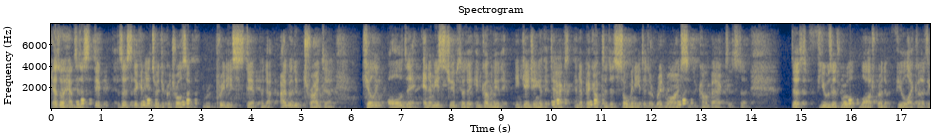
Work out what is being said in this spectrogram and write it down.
as well have the stick the sticking into the controls are pretty stiff and I would try to killing all the enemy ships that are incoming engaging in the attacks and the pickup to the so many to the red ones to the combat to the the fuses large for the feel like uh, the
